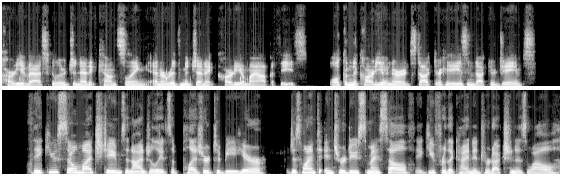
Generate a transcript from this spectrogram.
cardiovascular genetic counseling and arrhythmogenic cardiomyopathies. Welcome to Cardio Nerds, Dr. Hayes and Dr. James. Thank you so much, James and Anjali. It's a pleasure to be here. I just wanted to introduce myself. Thank you for the kind introduction as well.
